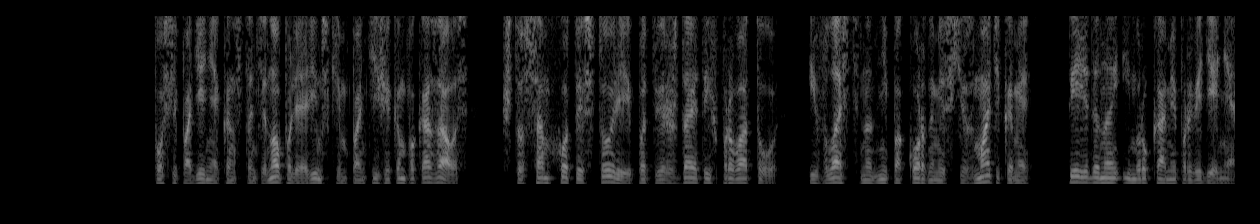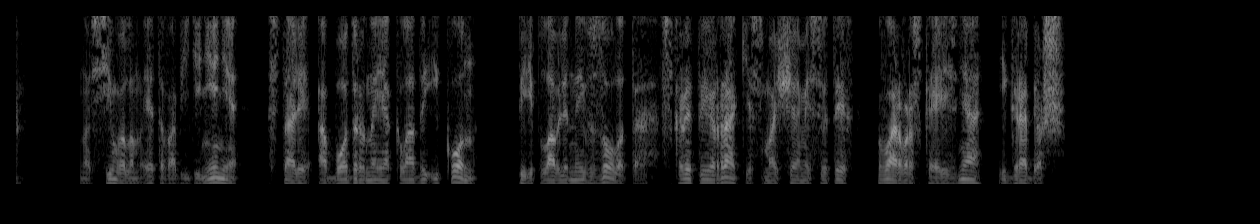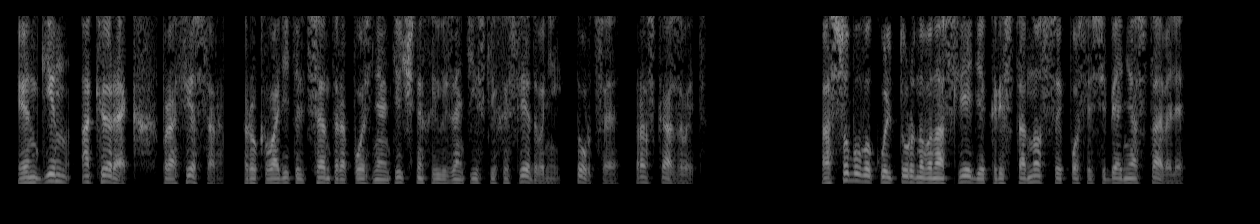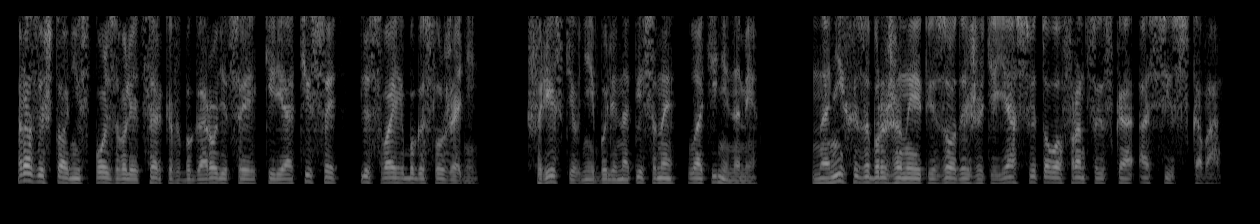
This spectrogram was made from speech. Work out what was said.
После падения Константинополя римским понтификам показалось, что сам ход истории подтверждает их правоту, и власть над непокорными схизматиками передана им руками проведения. Но символом этого объединения стали ободранные оклады икон, переплавленные в золото, вскрытые раки с мощами святых, варварская резня и грабеж. Энгин Акюрек, профессор, руководитель Центра позднеантичных и византийских исследований, Турция, рассказывает. Особого культурного наследия крестоносцы после себя не оставили, разве что они использовали церковь Богородицы Кириатисы для своих богослужений. Фрески в ней были написаны латининами. На них изображены эпизоды жития святого Франциска Ассизского.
